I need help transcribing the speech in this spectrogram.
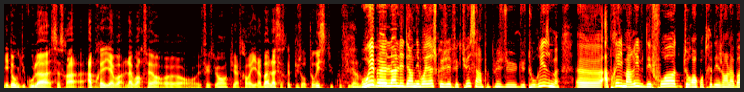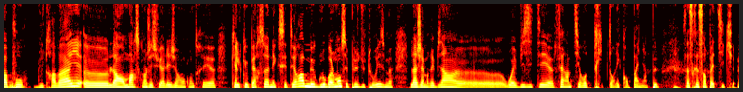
Et donc du coup là, ce sera après y avoir l'avoir fait. euh, effectivement, tu as travaillé là-bas. Là, ce serait plus en touriste du coup finalement. Oui, ben là, les derniers voyages que j'ai effectués, c'est un peu plus du, du tourisme. Euh, après, il m'arrive des fois de rencontrer des gens là-bas pour du travail. Euh, là, en mars, quand j'y suis allée, j'ai rencontré euh, quelques personnes, etc. Mais globalement, c'est plus du tourisme. Là, j'aimerais bien euh, ouais, visiter, faire un petit road trip dans les campagnes un peu. Ça serait sympathique.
